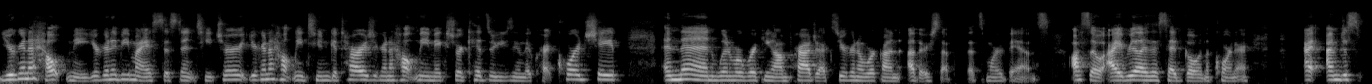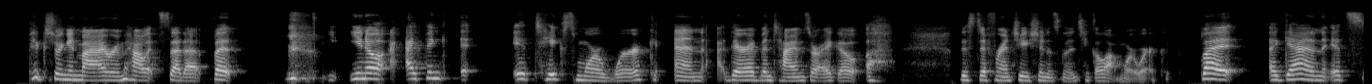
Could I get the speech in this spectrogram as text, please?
you're going to help me. You're going to be my assistant teacher. You're going to help me tune guitars. You're going to help me make sure kids are using the correct chord shape. And then when we're working on projects, you're going to work on other stuff that's more advanced. Also, I realize I said go in the corner. I, I'm just picturing in my room how it's set up. But, you know, I think it, it takes more work. And there have been times where I go, this differentiation is going to take a lot more work. But again, it's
